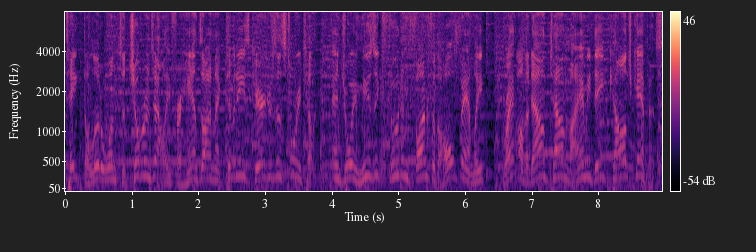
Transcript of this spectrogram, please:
Take the little ones to Children's Alley for hands on activities, characters, and storytelling. Enjoy music, food, and fun for the whole family right on the downtown Miami Dade College campus,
